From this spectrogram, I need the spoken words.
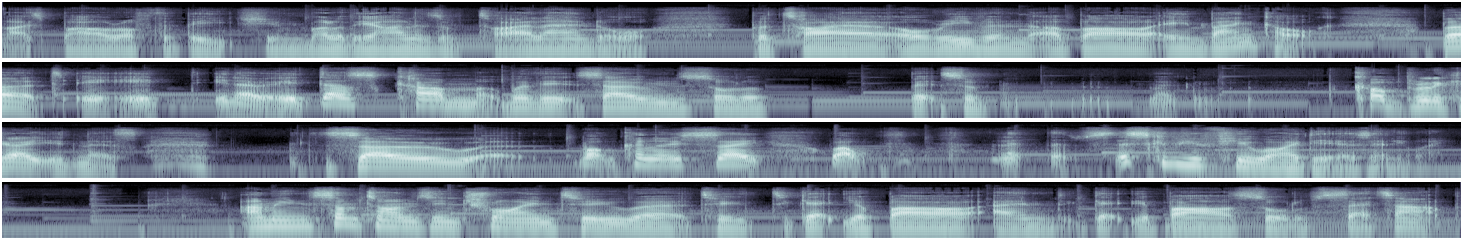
nice bar off the beach in one of the islands of Thailand or Pattaya or even a bar in Bangkok. But it, it, you know, it does come with its own sort of bits of complicatedness. So, uh, what can I say? Well, let, us let's give you a few ideas anyway. I mean, sometimes in trying to uh, to to get your bar and get your bar sort of set up,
